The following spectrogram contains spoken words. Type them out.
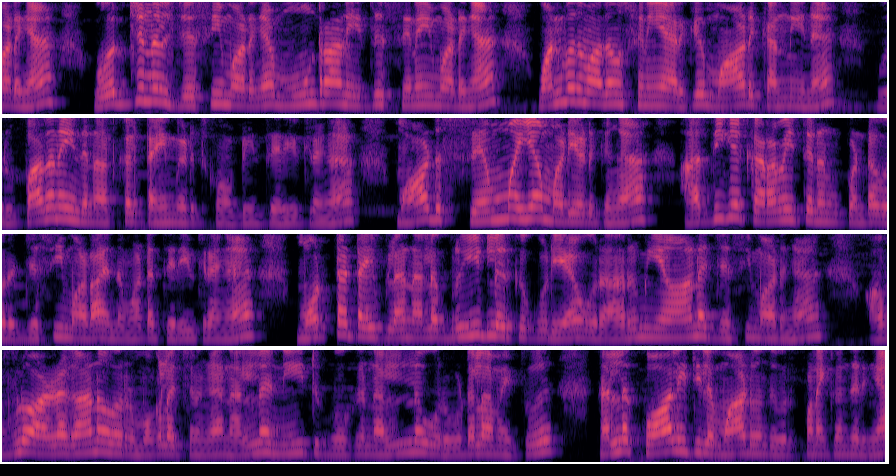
மாடுங்க. ஒரிஜினல் ஜெஸ்ஸி மாடுங்க. மூன்றாம் நீத்து சினை மாடுங்க. ஒன்பது மாதம் சினையாக இருக்குது மாடு கண்ணினை ஒரு பதினைந்து நாட்கள் டைம் எடுத்துக்கும் அப்படின்னு தெரிவிக்கிறேங்க. மாடு செம்மையாக மடி எடுக்குங்க. அதிக கறவை திறன் கொண்ட ஒரு ஜெஸ்ஸி மாடாக இந்த மாட்டை தெரிவிக்கிறேங்க. மொட்டை டைப்பில் நல்ல ப்ரீடில் இருக்கக்கூடிய ஒரு அருமையான ஜெஸ்ஸி மாடுங்க. அவ்வளோ அழகான ஒரு முகலட்சணங்க. நல்ல நீட்டு போக்கு நல்ல ஒரு உடல் அமைப்பு நல்ல குவாலிட்டியில் மாடு வந்து விற்பனைக்கு வந்துருங்க.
